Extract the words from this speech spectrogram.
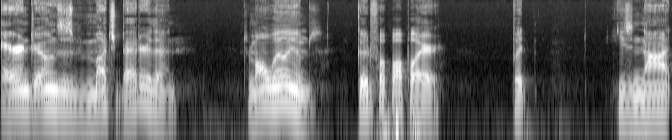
Aaron Jones is much better than. Jamaal Williams, good football player, but he's not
